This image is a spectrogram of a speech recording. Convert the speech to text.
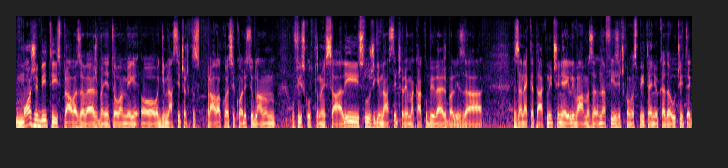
može biti i sprava za vežbanje, to vam je o, gimnastičarska sprava koja se koristi uglavnom u fiskulturnoj sali i služi gimnastičarima kako bi vežbali za, za neka takmičenja ili vama za, na fizičkom vaspitanju kada učite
